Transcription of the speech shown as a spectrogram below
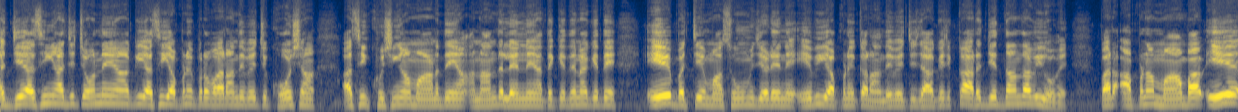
ਅੱਜ ਜੇ ਅਸੀਂ ਅੱਜ ਚਾਹੁੰਦੇ ਹਾਂ ਕਿ ਅਸੀਂ ਆਪਣੇ ਪਰਿਵਾਰਾਂ ਦੇ ਵਿੱਚ ਖੁਸ਼ ਹਾਂ ਅਸੀਂ ਖੁਸ਼ੀਆਂ ਮਾਣਦੇ ਹਾਂ ਆਨੰਦ ਲੈਂਦੇ ਹਾਂ ਤੇ ਕਿਤੇ ਨਾ ਕਿਤੇ ਇਹ ਬੱਚੇ ਮਾਸੂਮ ਜਿਹੜੇ ਨੇ ਇਹ ਵੀ ਆਪਣੇ ਘਰਾਂ ਦੇ ਵਿੱਚ ਜਾ ਕੇ ਘਰ ਜਿੱਦਾਂ ਦਾ ਵੀ ਹੋਵੇ। ਪਰ ਆਪਣਾ ਮਾਂ-ਬਾਪ ਇਹ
